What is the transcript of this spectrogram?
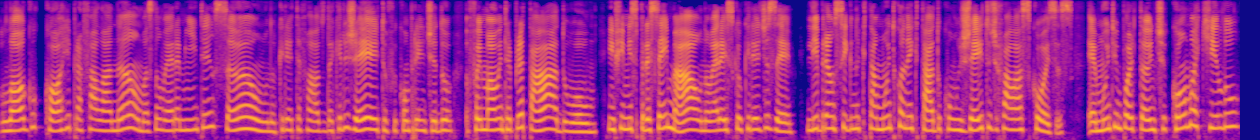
logo corre para falar: não, mas não era minha intenção, não queria ter falado daquele jeito, fui compreendido, foi mal interpretado, ou enfim, me expressei mal, não era isso que eu queria dizer. Libra é um signo que está muito conectado com o jeito de falar as coisas. É muito importante como aquilo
